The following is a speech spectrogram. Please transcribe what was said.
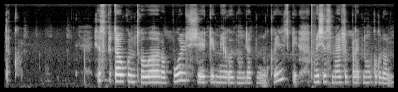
Так. Спитав у контролера Польщі, який вміє розмовляти на українській. Ми зараз майже перетнули кордон.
